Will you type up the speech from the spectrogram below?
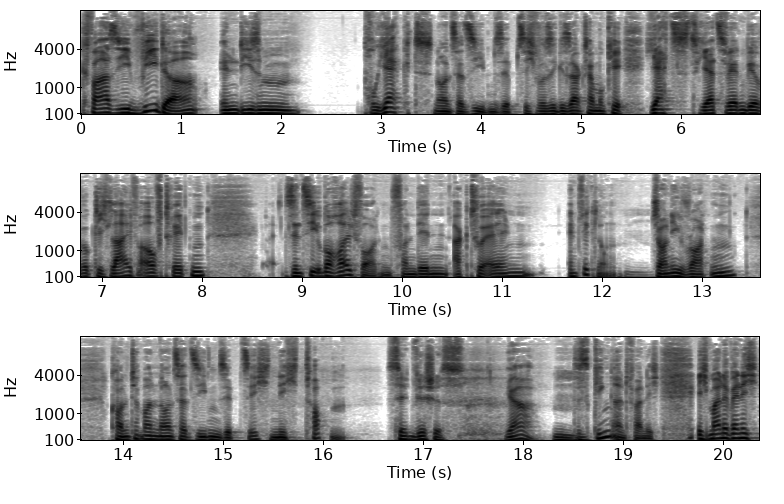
quasi wieder in diesem Projekt 1977, wo sie gesagt haben, okay, jetzt, jetzt werden wir wirklich live auftreten, sind sie überrollt worden von den aktuellen Entwicklungen. Johnny Rotten konnte man 1977 nicht toppen. Sid Vicious. Ja, mhm. das ging einfach nicht. Ich meine, wenn ich,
